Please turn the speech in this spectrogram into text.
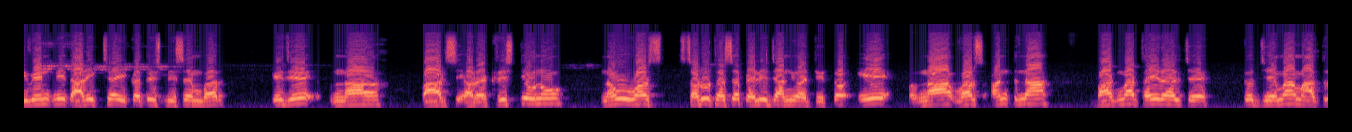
ઇવેન્ટની તારીખ છે એકત્રીસ ડિસેમ્બર, કે જે ના પારસી, અરે ખ્રિસ્તીઓનું નવું વર્ષ શરૂ થશે પહેલી જાન્યુઆરીથી. તો એ ના વર્ષ અંતના ભાગમાં થઈ રહેલ છે. તો જેમાં માત્ર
